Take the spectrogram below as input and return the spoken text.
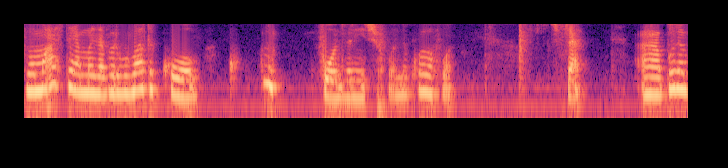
фломастерами зафарбувати кол. Ну, фон, верніше, фон, не коло, фон. Все. Будемо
